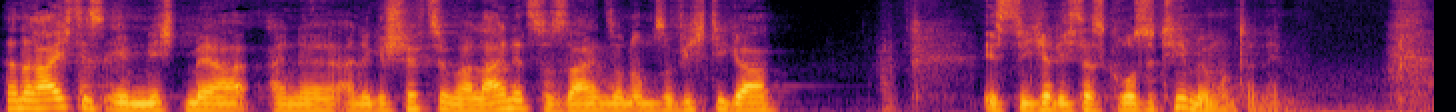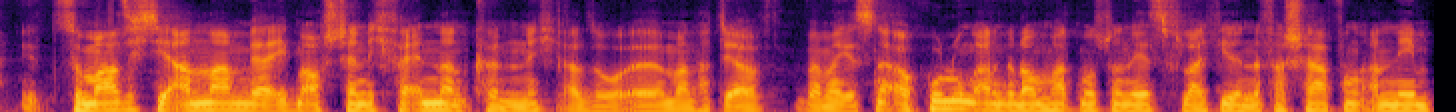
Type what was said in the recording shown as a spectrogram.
dann reicht es eben nicht mehr, eine, eine Geschäftsführung alleine zu sein, sondern umso wichtiger ist sicherlich das große Team im Unternehmen. Zumal sich die Annahmen ja eben auch ständig verändern können, nicht? Also äh, man hat ja, wenn man jetzt eine Erholung angenommen hat, muss man jetzt vielleicht wieder eine Verschärfung annehmen.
